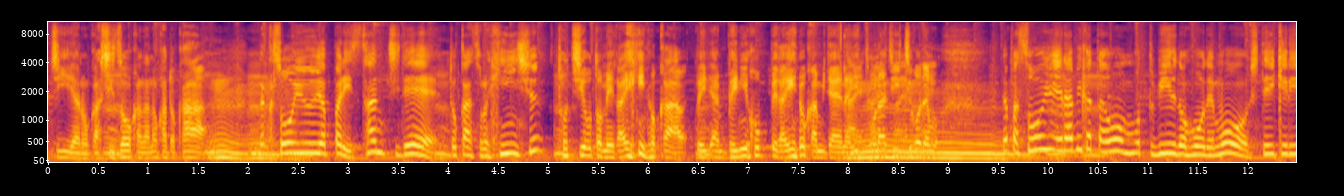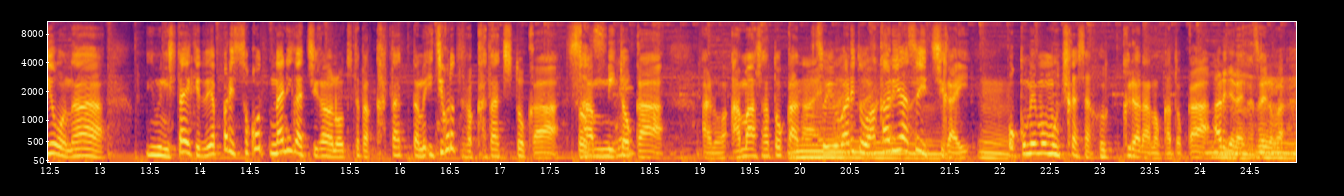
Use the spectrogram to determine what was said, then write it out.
栃木なのか静岡なのかとか、うんなんかそういうやっぱり産地でうん。とかその品種、とちおとめがいいのか、べうん。紅ほっぺがいいのかみたいな、はい同じいちごでも、もやっぱそういう選び方をもっとビールの方でもしていけるようないうふうにしたいけどやっぱりそこって何が違うの？って例えば形あのいちごだと形とか酸味とか、あの甘さとか、はい。そういう割と分かりやすい違い、うん。お米ももしかしたらふっくらなのかとかあるじゃないですか、そういうのが。ん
